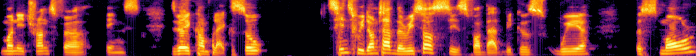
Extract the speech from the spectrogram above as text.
money transfer things is very complex so since we don't have the resources for that because we're a small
